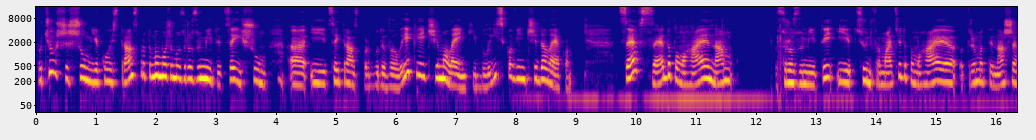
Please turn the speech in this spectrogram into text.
Почувши шум якогось транспорту, ми можемо зрозуміти, цей шум е, і цей транспорт буде великий чи маленький, близько він чи далеко. Це все допомагає нам зрозуміти, і цю інформацію допомагає отримати наше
